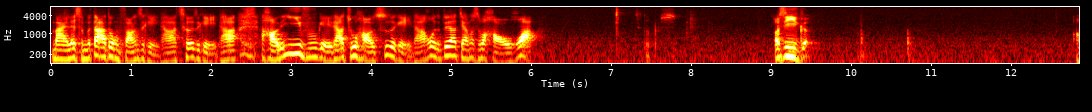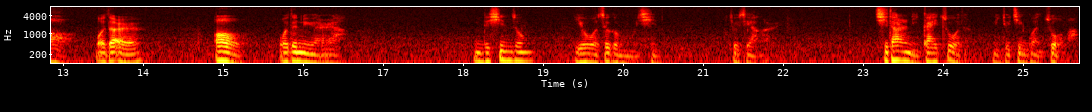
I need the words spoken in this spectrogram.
买了什么大栋房子给他，车子给他，好的衣服给他，煮好吃的给他，或者对他讲了什么好话，这都不是，而是一个，哦，我的儿，哦，我的女儿啊，你的心中。有我这个母亲，就这样而已。其他人你该做的，你就尽管做吧。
